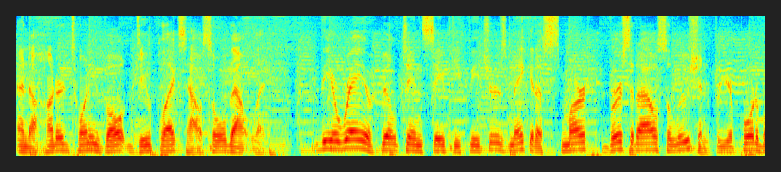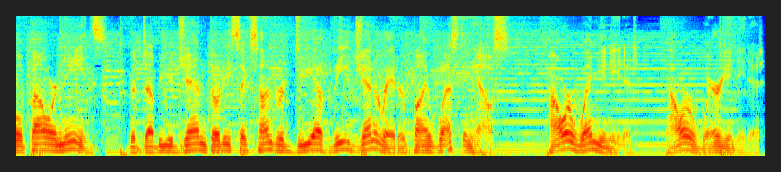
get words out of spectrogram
and a 120 volt duplex household outlet. The array of built-in safety features make it a smart, versatile solution for your portable power needs. The WGen 3600 DFV generator by Westinghouse. Power when you need it, power where you need it.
